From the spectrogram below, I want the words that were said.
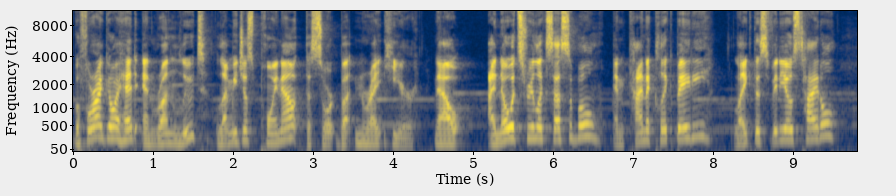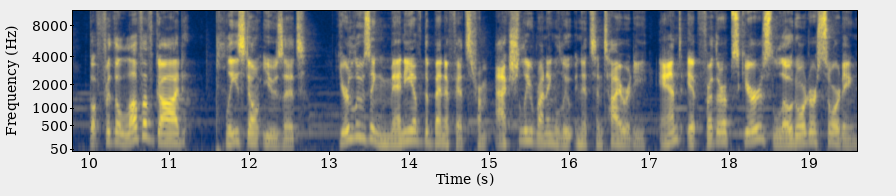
Before I go ahead and run loot, let me just point out the sort button right here. Now, I know it's real accessible and kinda clickbaity, like this video's title, but for the love of God, please don't use it you're losing many of the benefits from actually running loot in its entirety, and it further obscures load order sorting,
